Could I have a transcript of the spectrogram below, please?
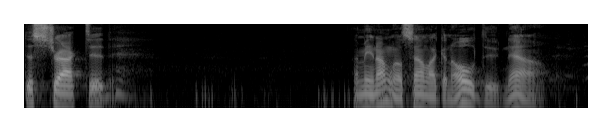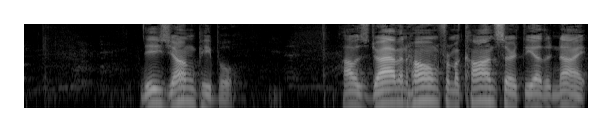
distracted. I mean, I'm going to sound like an old dude now. These young people. I was driving home from a concert the other night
